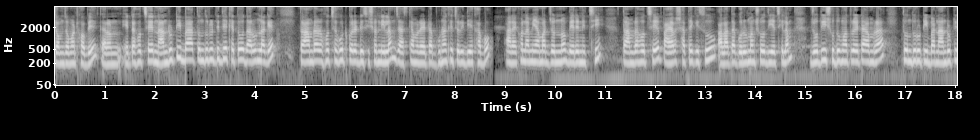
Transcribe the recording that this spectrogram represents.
জমজমাট হবে। কারণ এটা হচ্ছে নান রুটি বা তন্দুর রুটি দিয়ে খেতেও দারুণ লাগে। তো আমরা হচ্ছে হুট করে ডিসিশন নিলাম যে আজকে আমরা এটা ভুনা খিচুড়ি দিয়ে খাব। আর এখন আমি আমার জন্য বেড়ে নিচ্ছি। তো আমরা হচ্ছে পায়ার সাথে কিছু আলাদা গরুর মাংসও দিয়েছিলাম। যদি শুধুমাত্র এটা আমরা তন্দুরুটি বা নান রুটি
